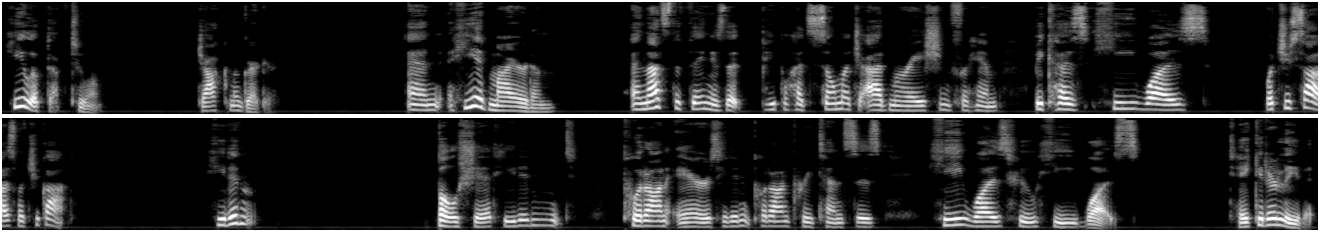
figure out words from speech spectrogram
He looked up to him, Jock McGregor. And he admired him. And that's the thing is that people had so much admiration for him because he was, what you saw is what you got he didn't bullshit. He didn't put on airs. He didn't put on pretenses. He was who he was. Take it or leave it.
